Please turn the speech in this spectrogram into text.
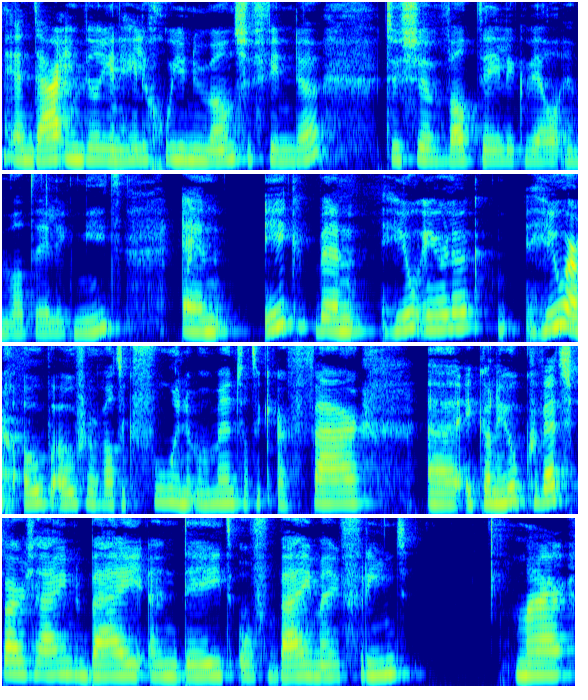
En daarin wil je een hele goede nuance vinden tussen wat deel ik wel en wat deel ik niet. En ik ben heel eerlijk, heel erg open over wat ik voel in het moment, wat ik ervaar. Uh, ik kan heel kwetsbaar zijn bij een date of bij mijn vriend. Maar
